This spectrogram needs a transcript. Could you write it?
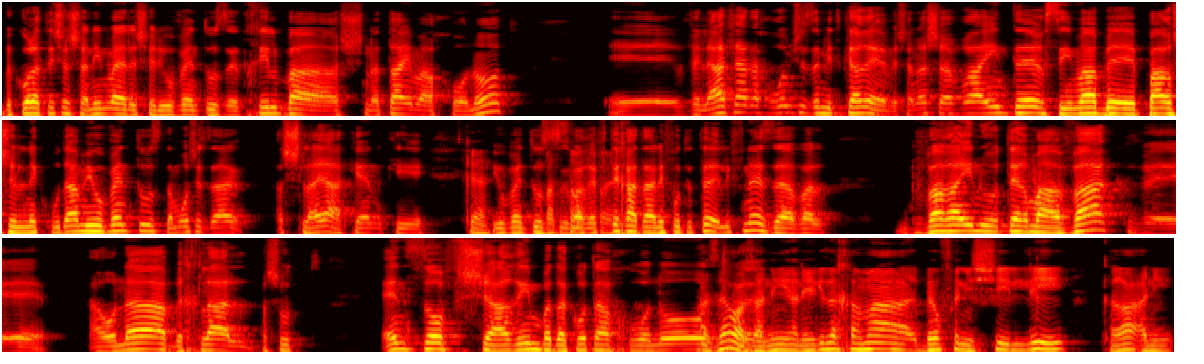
בכל התשע שנים האלה של יובנטוס, זה התחיל בשנתיים האחרונות, אה, ולאט לאט אנחנו רואים שזה מתקרב, ושנה שעברה אינטר סיימה בפער של נקודה מיובנטוס, למרות שזה היה אשליה, כן, כי כן. יובנטוס כבר הבטיחה אה, את האליפות לפני זה, אבל כבר ראינו יותר מאבק, והעונה בכלל פשוט אין סוף שערים בדקות האחרונות. אז זהו, ו- אז אני, אני אגיד לך מה באופן אישי לי קרה, אני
